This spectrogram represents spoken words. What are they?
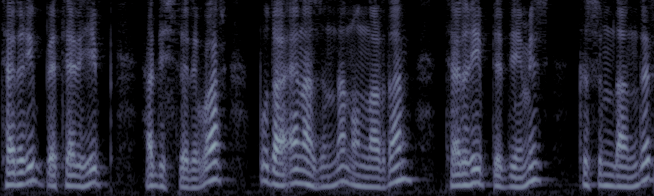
terhip ve terhip hadisleri var. Bu da en azından onlardan terhip dediğimiz kısımdandır.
